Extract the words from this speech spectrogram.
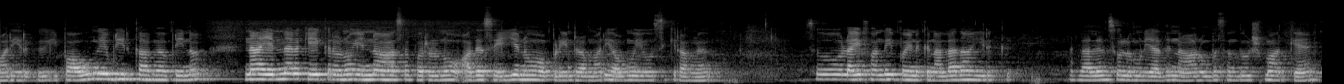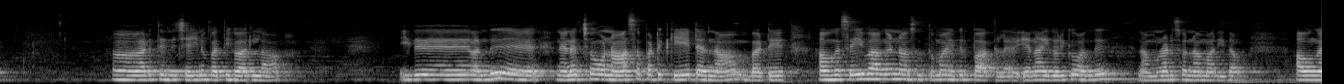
மாதிரி இருக்குது இப்போ அவங்க எப்படி இருக்காங்க அப்படின்னா நான் என்ன கேட்குறனோ என்ன ஆசைப்பட்றனோ அதை செய்யணும் அப்படின்ற மாதிரி அவங்க யோசிக்கிறாங்க. ஸோ லைஃப் வந்து இப்போ எனக்கு நல்லா தான் இருக்குது நல்லாலன்னு சொல்ல முடியாது. நான் ரொம்ப சந்தோஷமாக இருக்கேன். அடுத்து இந்த செயினை பற்றி வரலாம். இது வந்து நினச்சோம் நான் ஆசைப்பட்டு கேட்டேன் தான். பட்டு அவங்க செய்வாங்கன்னு நான் சுத்தமாக எதிர்பார்க்கல. ஏன்னா இது வரைக்கும் வந்து நான் முன்னாடி சொன்ன மாதிரி தான் அவங்க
